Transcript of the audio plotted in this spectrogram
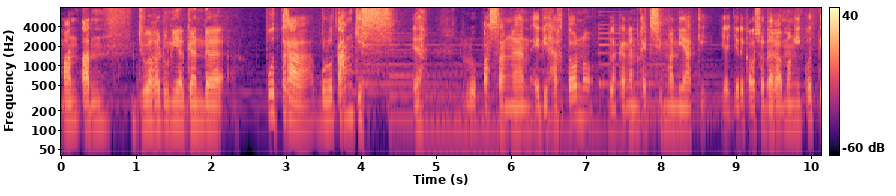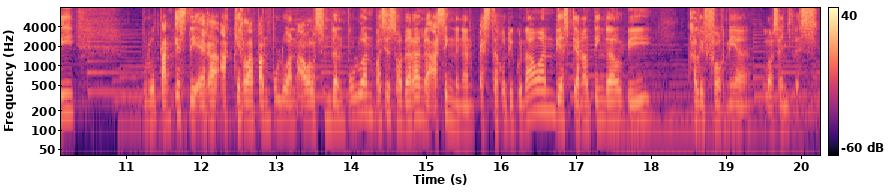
mantan juara dunia ganda putra bulu tangkis ya dulu pasangan Edi Hartono, belakangan Reksi Maniaki. Ya, jadi kalau saudara mengikuti bulu tangkis di era akhir 80-an, awal 90-an, pasti saudara nggak asing dengan Pester Rudi Gunawan. Dia sekarang tinggal di California, Los Angeles.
